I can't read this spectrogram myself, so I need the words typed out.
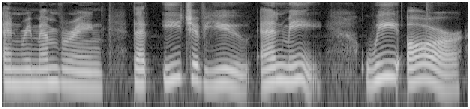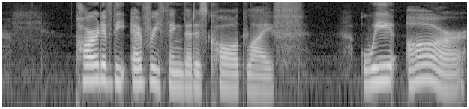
and remembering that each of you and me, we are part of the everything that is called life. We are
